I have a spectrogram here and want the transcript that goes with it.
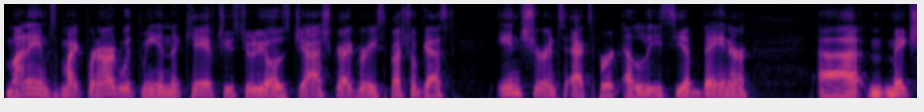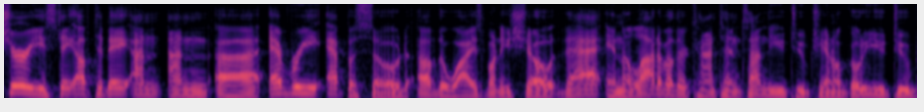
My name's Mike Bernard. With me in the KFG studios, Josh Gregory, special guest, insurance expert Alysia Boehner. Uh, make sure you stay up to date on on uh, every episode of the Wise Money Show. That and a lot of other contents on the YouTube channel. Go to YouTube,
